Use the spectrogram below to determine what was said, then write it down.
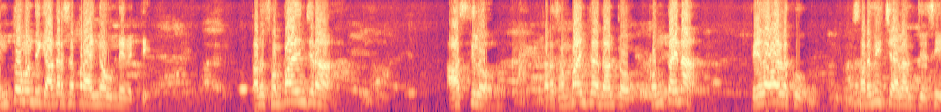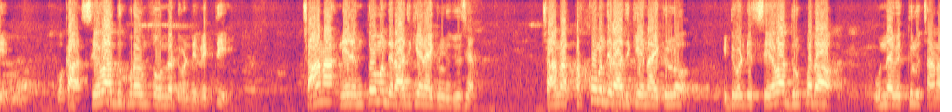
ఎంతో మందికి ఆదర్శప్రాయంగా ఉండే వ్యక్తి. తను సంపాదించిన ఆస్తిలో తను సంపాదించిన దాంట్లో కొంతైనా పేదవాళ్ళకు సర్వీస్ చేయాలని చేసి ఒక సేవా దృక్పథంతో ఉన్నటువంటి వ్యక్తి. చాలా నేను ఎంతో మంది రాజకీయ నాయకులను చూశాను. చాలా తక్కువ మంది రాజకీయ నాయకుల్లో ఇటువంటి సేవా దృక్పథ ఉన్న వ్యక్తులు చాలా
